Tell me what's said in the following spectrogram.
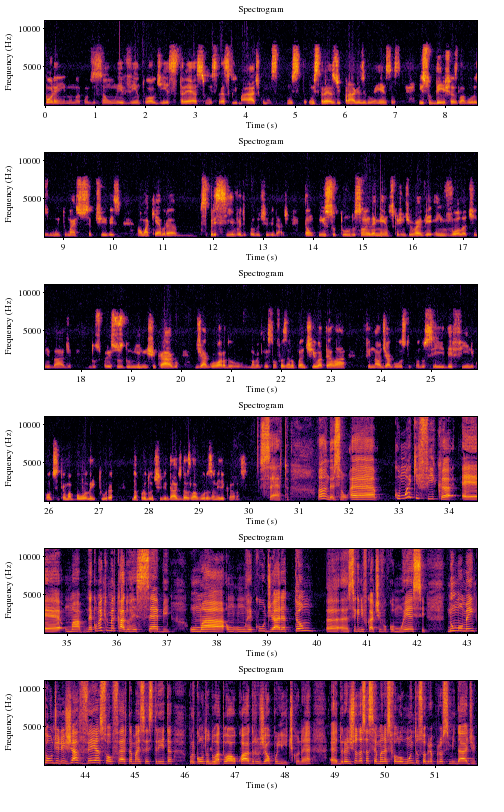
Porém, numa condição eventual de estresse, um estresse climático, um estresse de pragas e doenças, isso deixa as lavouras muito mais susceptíveis a uma quebra expressiva de produtividade. Então, isso tudo são elementos que a gente vai ver em volatilidade dos preços do milho em Chicago, de agora, do momento que eles estão fazendo o plantio, até lá, final de agosto, quando se define, quando se tem uma boa leitura da produtividade das lavouras americanas. Certo. Anderson, é, como é que fica é, uma. Né, como é que o mercado recebe uma, um, um recuo de área tão uh, significativo como esse, num momento onde ele já vê a sua oferta mais restrita por conta do uhum. atual quadro geopolítico, né? É, durante toda essa semana se falou muito sobre a proximidade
